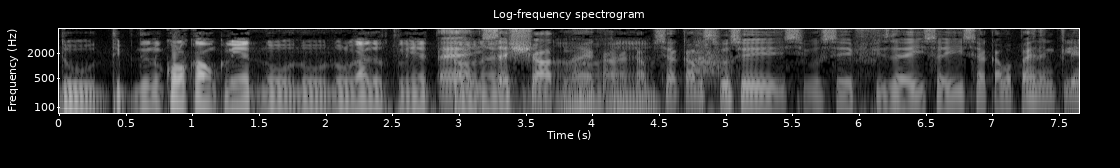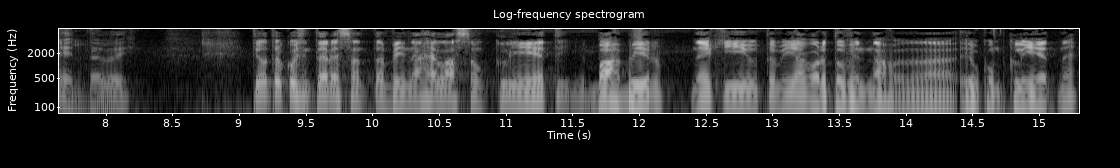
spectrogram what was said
do tipo de não colocar um cliente no, no, no lugar de outro cliente. É, tal, isso né? é chato, né, cara? é. Acaba, você acaba se você se você fizer isso aí, você acaba perdendo cliente, né, velho? Tem outra coisa interessante também na relação cliente-barbeiro, né? Que eu também agora tô vendo na, na- eu como cliente, né?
